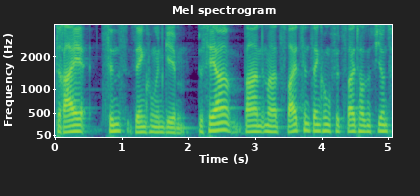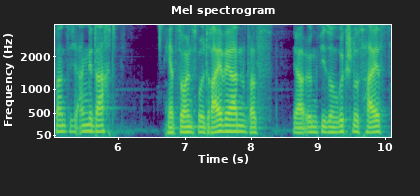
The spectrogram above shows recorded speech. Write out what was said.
drei Zinssenkungen geben. Bisher waren immer zwei Zinssenkungen für 2024 angedacht. Jetzt sollen es wohl drei werden, was ja irgendwie so ein Rückschluss heißt,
